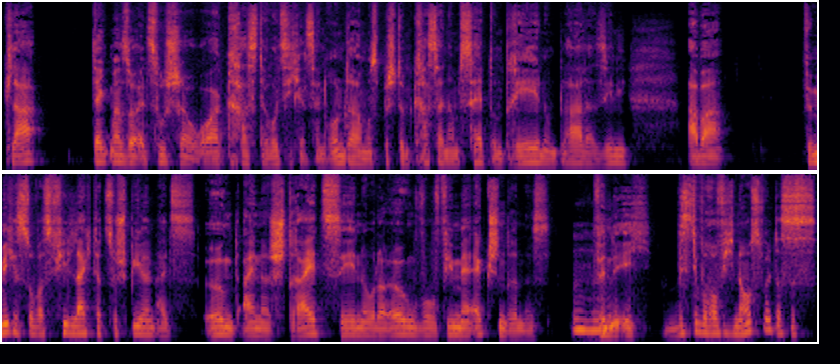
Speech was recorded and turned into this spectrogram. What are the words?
Klar denkt man so als Zuschauer, oh krass, der holt sich jetzt einen runter, muss bestimmt krass sein am Set und drehen und bla, da sehen die. Aber für mich ist sowas viel leichter zu spielen, als irgendeine Streitszene oder irgendwo viel mehr Action drin ist. Mhm. Finde ich. Wisst ihr, worauf ich hinaus will? Das ist.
